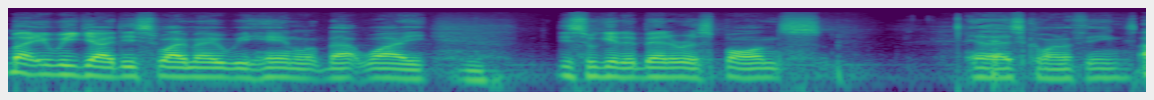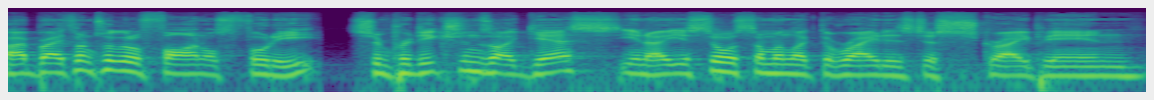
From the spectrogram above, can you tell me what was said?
Maybe we go this way. Maybe we handle it that way. This will get a better response. Yeah, those kind of things. All right, Braith, on to a little finals footy. Some predictions, I guess. You know, you saw someone like the Raiders just scrape in.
